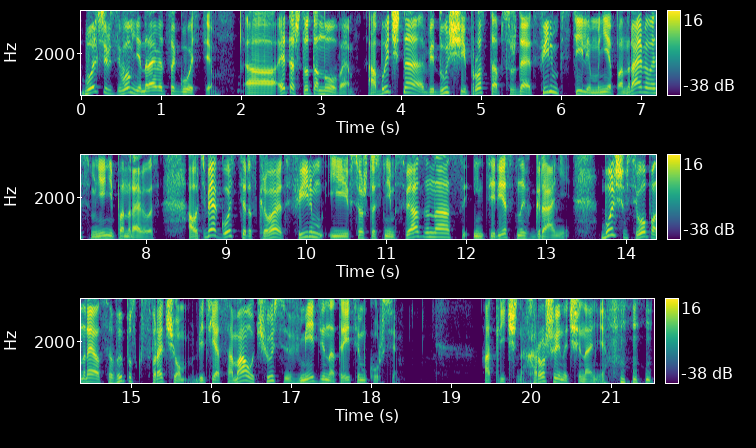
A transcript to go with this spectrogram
Больше всего мне нравятся гости. А, это что-то новое. Обычно ведущие просто обсуждают фильм в стиле «мне понравилось», «мне не понравилось». А у тебя гости раскрывают фильм и все, что с ним связано, с интересных граней. Больше всего понравился выпуск с врачом, ведь я сама учусь в меди на третьем курсе. Отлично, хорошее начинание.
